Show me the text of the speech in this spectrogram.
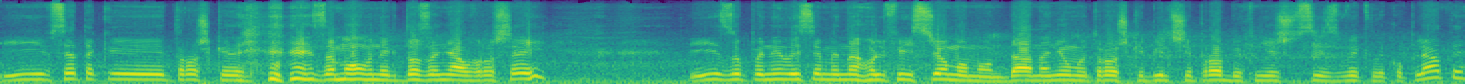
І все-таки трошки замовник дозаняв грошей. І зупинилися ми на гольфі 7. Да, на ньому трошки більший пробіг, ніж всі звикли купляти.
